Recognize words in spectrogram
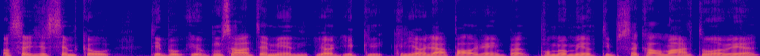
Ou seja, sempre que eu, tipo, eu começava a ter medo e eu, eu que- queria olhar para alguém para, para o meu medo, tipo, se acalmar, estão a ver?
